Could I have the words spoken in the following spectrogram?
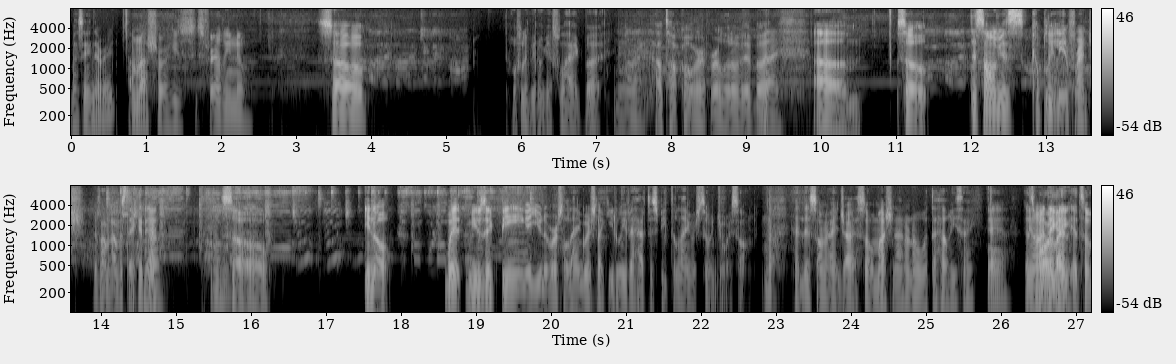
Am I saying that right? I'm not sure. He's he's fairly new. So hopefully we don't get flagged, but Yeah, right. I'll talk over it for a little bit. But nice. um, so this song is completely in French, if I'm not mistaken. Yeah. right? Mhm. So, you know, with music being a universal language, like you don't even have to speak the language to enjoy a song. No. And this song I enjoy so much, and I don't know what the hell he's saying. Yeah, yeah. It's know more like got- it's a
